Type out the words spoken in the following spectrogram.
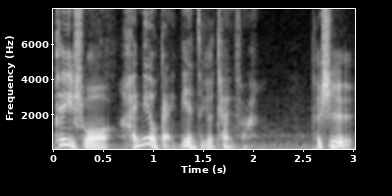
可以说还没有改变这个看法。可是，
